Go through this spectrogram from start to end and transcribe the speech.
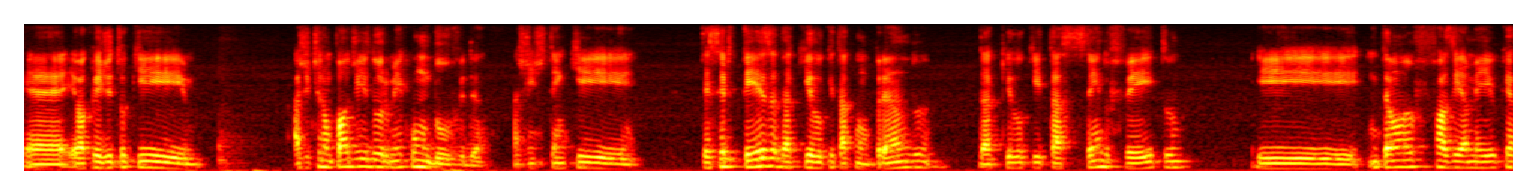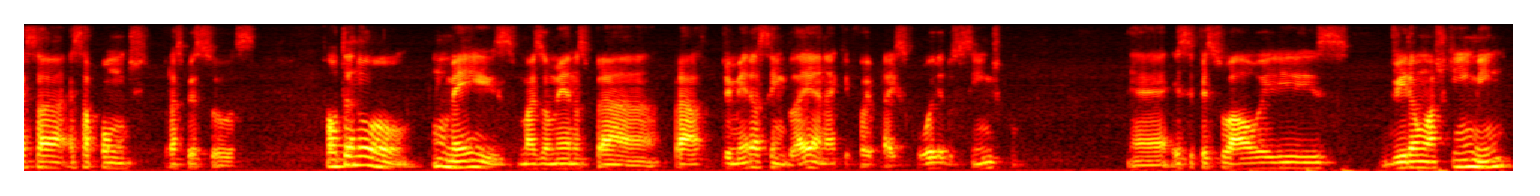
É, eu acredito que a gente não pode dormir com dúvida. A gente tem que ter certeza daquilo que está comprando, daquilo que está sendo feito. E então eu fazia meio que essa, essa ponte para as pessoas. Faltando um mês, mais ou menos, para a primeira assembleia, né, que foi para a escolha do síndico, é, esse pessoal, eles viram, acho que em mim,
